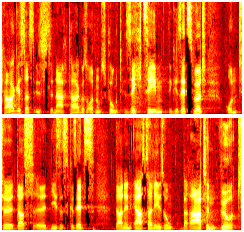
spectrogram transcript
Tages, das ist nach Tagesordnungspunkt 16, gesetzt wird und äh, dass äh, dieses Gesetz dann in erster Lesung beraten wird.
